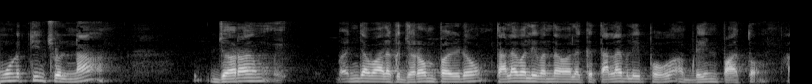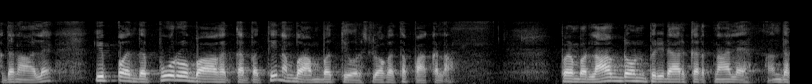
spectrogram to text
மூணுத்தையும் சொன்னால் ஜுரம் வந்தவாளுக்கு ஜுரம் போயிடும் தலைவலி வந்தவாளுக்கு தலைவலி போகும் அப்படின்னு பார்த்தோம். அதனால் இப்போ இந்த பூர்வபாகத்தை பற்றி நம்ம ஐம்பத்தி ஒரு ஸ்லோகத்தை பார்க்கலாம். இப்போ நம்ம லாக்டவுன் பீரியடாக இருக்கிறதுனால அந்த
